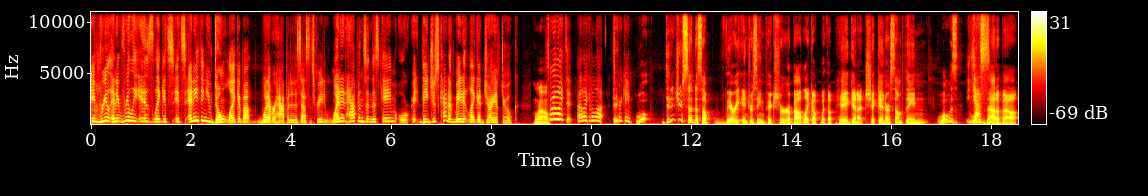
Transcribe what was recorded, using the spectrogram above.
it really and it really is like it's it's anything you don't like about whatever happened in Assassin's Creed when it happens in this game or it, they just kind of made it like a giant joke. wow. So I liked it. I like it a lot. It's a great game. Well, didn't you send us a very interesting picture about like a with a pig and a chicken or something? What was what Yes. is that about?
